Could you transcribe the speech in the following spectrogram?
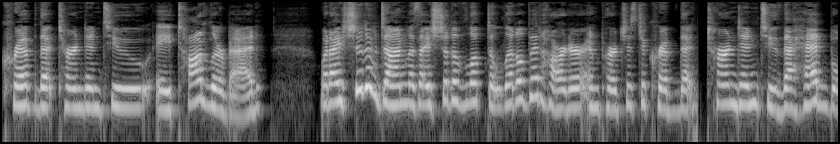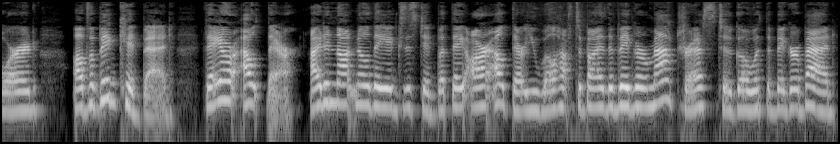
crib that turned into a toddler bed what I should have done was I should have looked a little bit harder and purchased a crib that turned into the headboard of a big kid bed. They are out there. I did not know they existed, but they are out there. You will have to buy the bigger mattress to go with the bigger bed.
